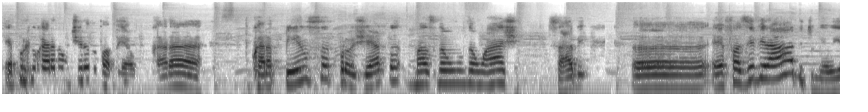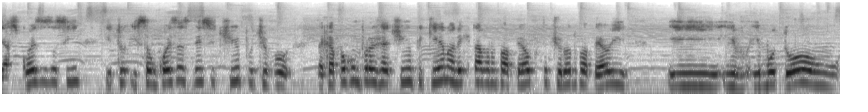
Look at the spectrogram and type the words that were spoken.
É porque o cara não tira do papel. O cara, o cara pensa, projeta, mas não, não age, sabe? Uh, é fazer virar hábito, meu. E as coisas assim, e, tu, e, são coisas desse tipo, tipo, daqui a pouco um projetinho pequeno ali que tava no papel, que tu tirou do papel e, e, e, e mudou um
